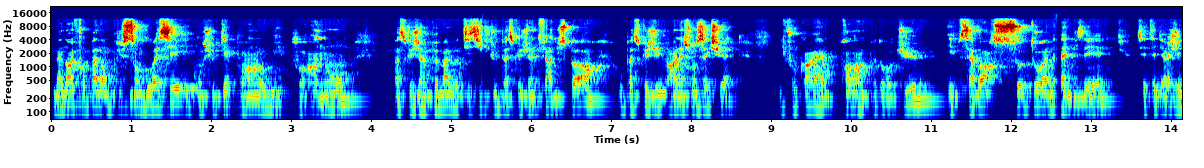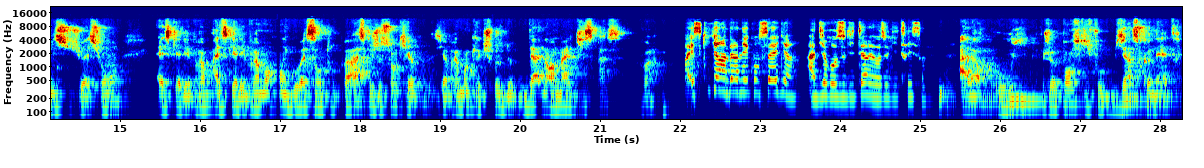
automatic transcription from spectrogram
Maintenant, il ne faut pas non plus s'angoisser et consulter pour un oui, pour un non, parce que j'ai un peu mal au testicule, parce que je viens de faire du sport ou parce que j'ai une relation sexuelle. Il faut quand même prendre un peu de recul et savoir s'auto-analyser, c'est-à-dire j'ai une situation, est-ce qu'elle est vraiment, est-ce qu'elle est vraiment angoissante ou pas? Est-ce que je sens qu'il y, a, vraiment quelque chose d'anormal qui se passe? Voilà. Est-ce qu'il y a un dernier conseil à dire aux auditeurs et aux auditrices? Alors oui, je pense qu'il faut bien se connaître.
